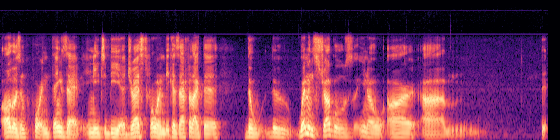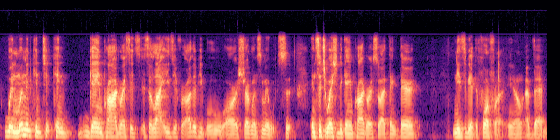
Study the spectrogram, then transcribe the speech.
all those important things that need to be addressed for women because I feel like the the the women's struggles, you know, are um, when women can t- can gain progress, it's it's a lot easier for other people who are struggling in situation to gain progress. So I think there needs to be at the forefront, you know, of that.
